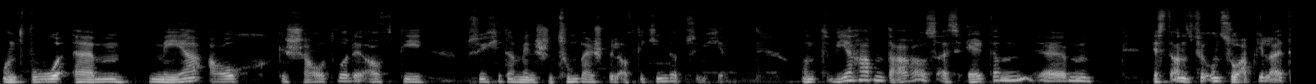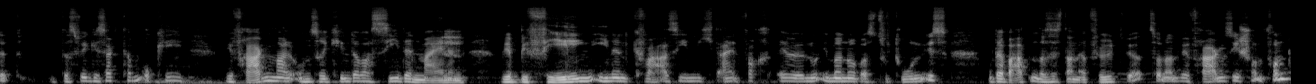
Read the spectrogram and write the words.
und wo ähm, mehr auch geschaut wurde auf die Psyche der Menschen, zum Beispiel auf die Kinderpsyche. Und wir haben daraus als Eltern ähm, es dann für uns so abgeleitet, dass wir gesagt haben, okay, wir fragen mal unsere Kinder, was sie denn meinen. Wir befehlen ihnen quasi nicht einfach äh, nur, immer nur, was zu tun ist und erwarten, dass es dann erfüllt wird, sondern wir fragen sie schon von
